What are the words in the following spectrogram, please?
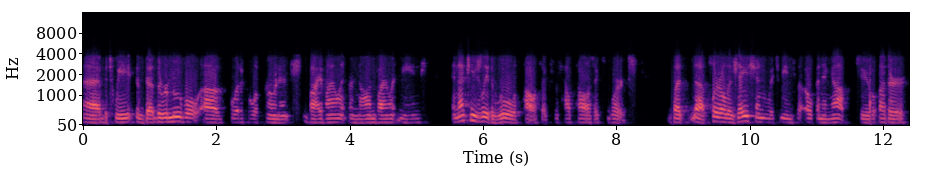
uh, between the, the removal of political opponents by violent or nonviolent means. And that's usually the rule of politics, is how politics works. But uh, pluralization, which means the opening up to other,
